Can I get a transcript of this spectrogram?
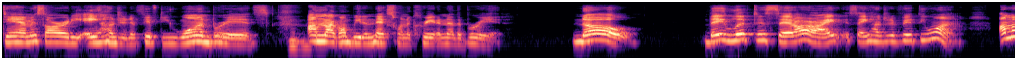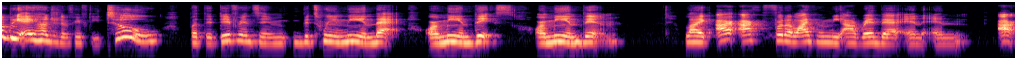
damn, it's already 851 breads. I'm not going to be the next one to create another bread. No. They looked and said, all right, it's 851. I'm going to be 852, but the difference in between me and that, or me and this, or me and them. Like I, I for the life of me, I read that and and I,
